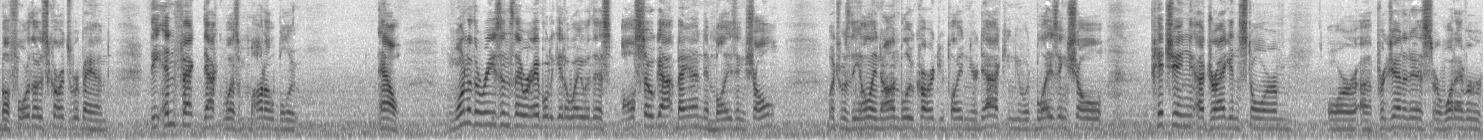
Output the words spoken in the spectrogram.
before those cards were banned, the Infect deck was mono blue. Now, one of the reasons they were able to get away with this also got banned in Blazing Shoal, which was the only non blue card you played in your deck, and you would Blazing Shoal pitching a Dragon Storm or a Progenitus or whatever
